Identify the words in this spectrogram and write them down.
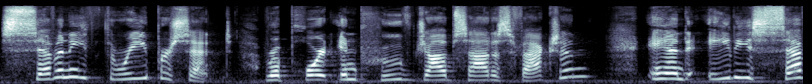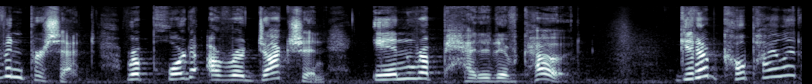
73% report improved job satisfaction, and 87% report a reduction in repetitive code. GitHub Copilot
